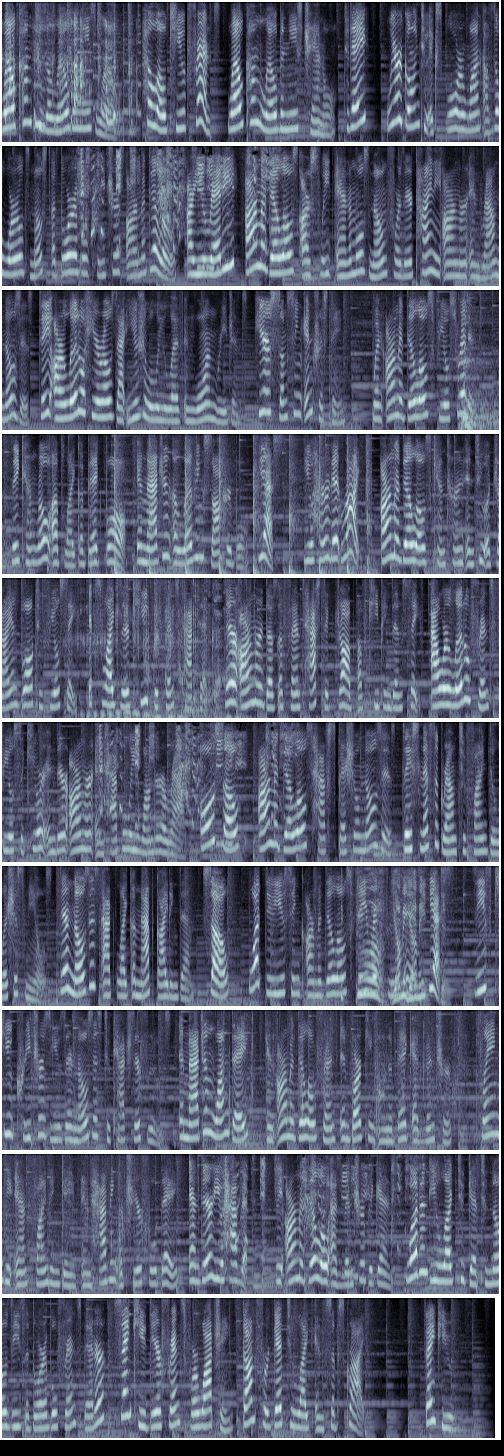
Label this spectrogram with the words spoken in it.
Welcome to the Lil Bunny's world. Hello, cute friends. Welcome, Lil Bunny's channel. Today, we are going to explore one of the world's most adorable creatures, armadillos. Are you ready? Armadillos are sweet animals known for their tiny armor and round noses. They are little heroes that usually live in warm regions. Here's something interesting. When armadillos feel threatened, they can roll up like a big ball. Imagine a living soccer ball. Yes, you heard it right. Armadillos can turn into a giant ball to feel safe. It's like their cute defense tactic. Their armor does a fantastic job of keeping them safe. Our little friends feel secure in their armor and happily wander around. Also, Armadillos have special noses. They sniff the ground to find delicious meals. Their noses act like a map guiding them. So, what do you think armadillos' favorite ah, food yummy, is? yummy. Yes. These cute creatures use their noses to catch their foods. Imagine one day an armadillo friend embarking on a big adventure playing the ant finding game and having a cheerful day. And there you have it. The armadillo adventure begins. Wouldn't you like to get to know these adorable friends better? Thank you, dear friends, for watching. Don't forget to like and subscribe. Thank you.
